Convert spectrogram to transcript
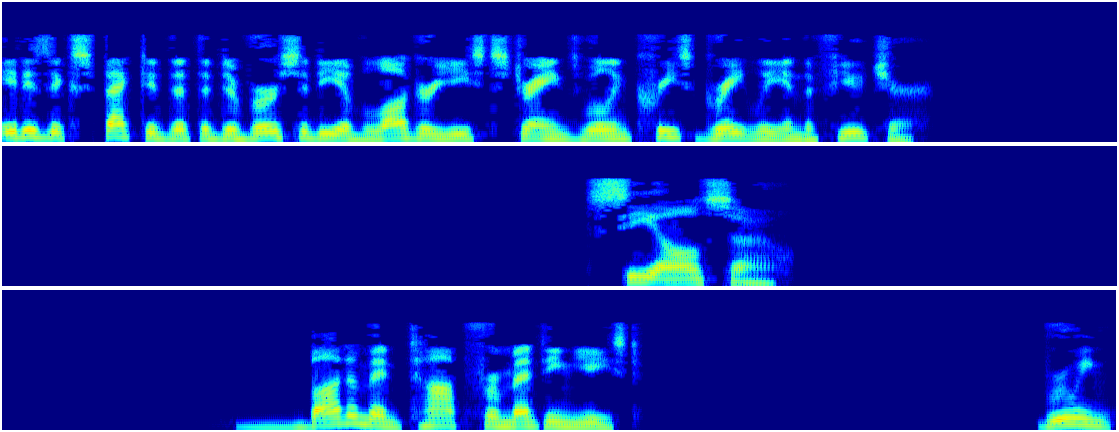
It is expected that the diversity of lager yeast strains will increase greatly in the future. See also Bottom and top fermenting yeast Brewing.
